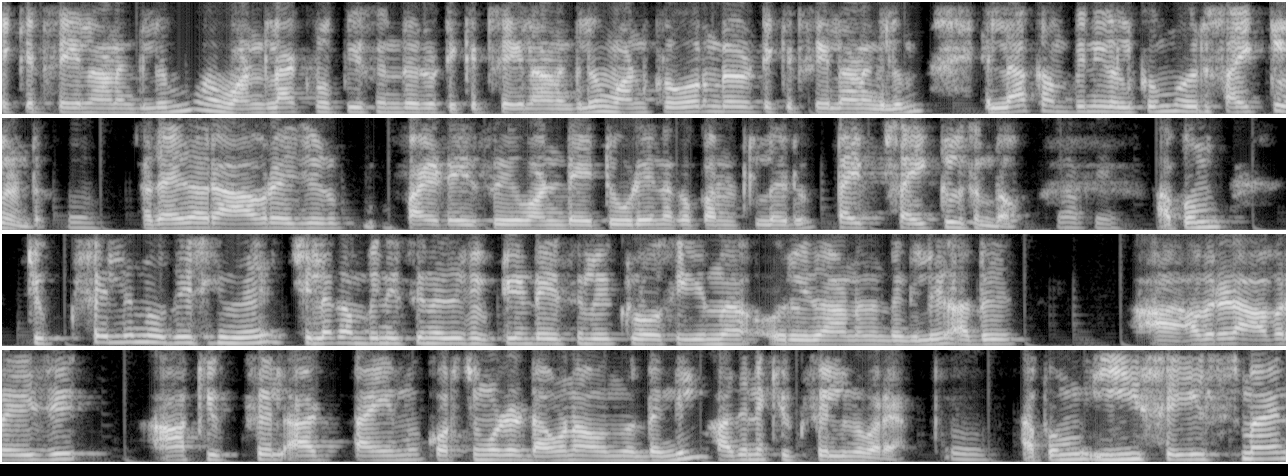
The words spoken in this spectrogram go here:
ടിക്കറ്റ് സെയിൽ ആണെങ്കിലും വൺ ലാക്ക് റുപ്പീസിന്റെ ഒരു ടിക്കറ്റ് സെയിൽ ആണെങ്കിലും വൺ ക്രോറിന്റെ ഒരു ടിക്കറ്റ് സെയിൽ ആണെങ്കിലും എല്ലാ കമ്പനികൾക്കും ഒരു സൈക്കിൾ ഉണ്ട്. അതായത് ഒരു ആവറേജ് ഒരു five days one day two day എന്നൊക്കെ പറഞ്ഞിട്ടുള്ള ഒരു ടൈപ്പ് സൈക്കിൾസ് ഉണ്ടാവും. അപ്പം ക്യുക്ക് സെൽ എന്ന് ഉദ്ദേശിക്കുന്നത് ചില കമ്പനീസിന് ഫിഫ്റ്റീൻ ഡേയ്സിൽ ക്ലോസ് ചെയ്യുന്ന ഒരു ഇതാണെന്നുണ്ടെങ്കിൽ അത് അവരുടെ ആവറേജ് ആ ക്വിക്ക് സെൽ ആ ടൈം കുറച്ചും കൂടെ ഡൗൺ ആവുന്നുണ്ടെങ്കിൽ അതിനെ ക്വിക്ക് സെൽ എന്ന് പറയാം. അപ്പം ഈ സെയിൽസ്മാൻ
